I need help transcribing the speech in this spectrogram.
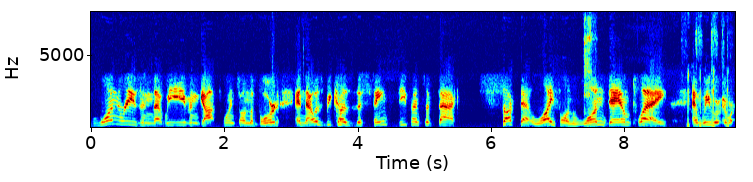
one reason that we even got points on the board, and that was because the Saints defensive back sucked at life on one damn play, and we were, were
